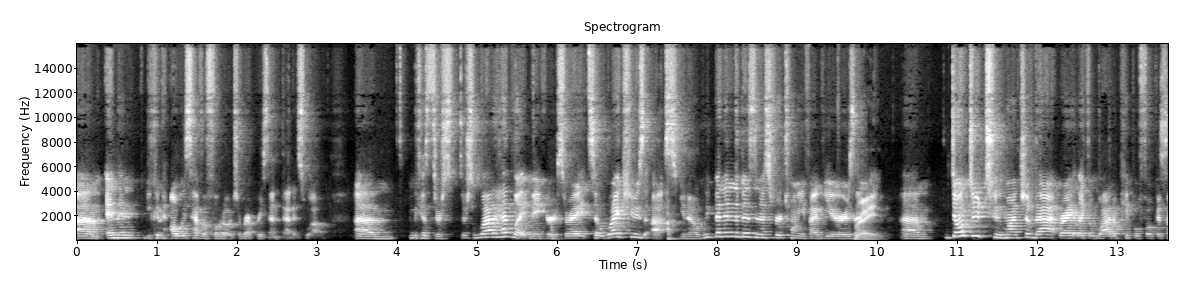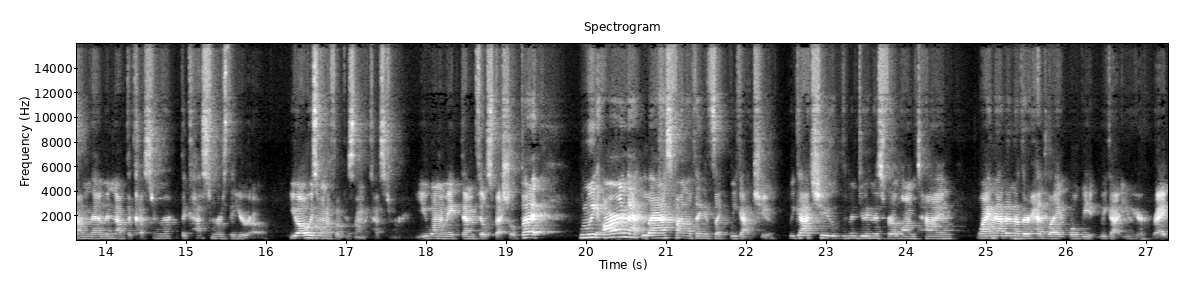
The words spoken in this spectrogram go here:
um, and then you can always have a photo to represent that as well um, because there's there's a lot of headlight makers, right? So why choose us? You know, we've been in the business for 25 years. Right. And, um, don't do too much of that, right? Like a lot of people focus on them and not the customer. The customer is the hero. You always want to focus on the customer. You want to make them feel special. But when we are in that last final thing, it's like we got you. We got you. We've been doing this for a long time. Why not another headlight? Well, we we got you here, right?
